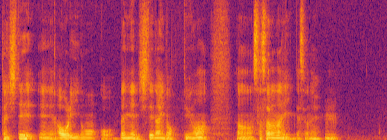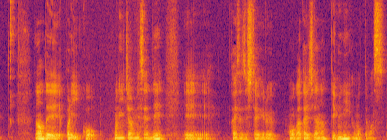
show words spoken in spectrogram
対して、えー、煽りのこう何々してないのっていうのはあ刺さらないんですよね。うん、なのでやっぱりこうお兄ちゃん目線で、えー解説してあげる方が大事だなっていうふうに思ってます。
